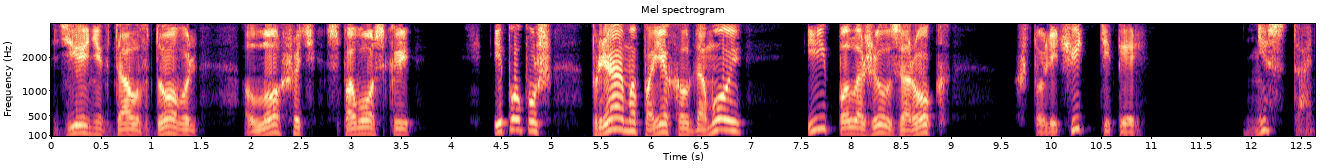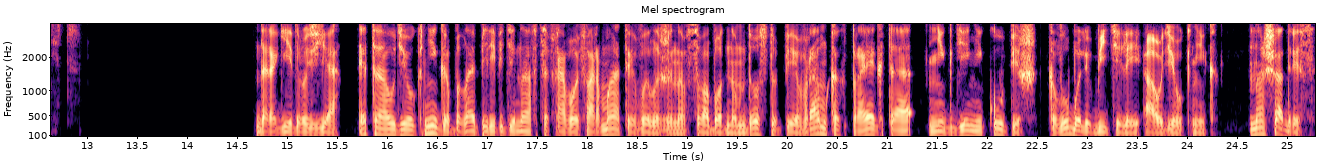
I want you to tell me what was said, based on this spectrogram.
денег дал вдоволь, лошадь с повозкой, и попуш прямо поехал домой и положил за рог, что лечить теперь не станет. Дорогие друзья, эта аудиокнига была переведена в цифровой формат и выложена в свободном доступе в рамках проекта «Нигде не купишь» Клуба любителей аудиокниг. Наш адрес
